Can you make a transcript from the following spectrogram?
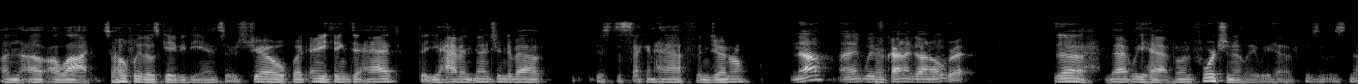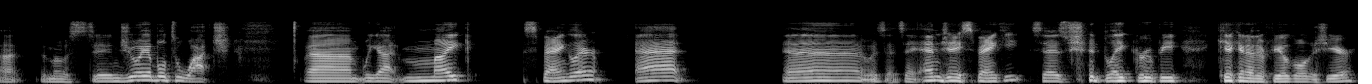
a, a lot. So hopefully those gave you the answers, Joe. But anything to add that you haven't mentioned about just the second half in general? No, I think we've kind of gone over it. Uh, that we have. Unfortunately, we have because it was not the most enjoyable to watch. Um, we got Mike Spangler at uh, what does that say? MJ Spanky says, should Blake Grupe kick another field goal this year?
